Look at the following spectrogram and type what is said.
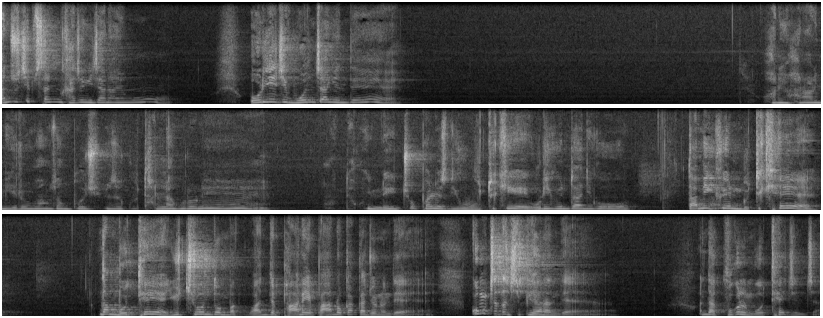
안수 집사님 가정이잖아요. 어린이집 원장인데 아니 하나님이 이런 환상 보여주면서 달라고 그러네. 내 쪽팔려서 이거 어떻게 해? 우리 교회도 아니고 남의 교회는 어떻게 해 난 못해. 유치원도 막 완전 반에 반으로 깎아주는데 공짜도 집회하는데. 나 그걸 못해 진짜.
